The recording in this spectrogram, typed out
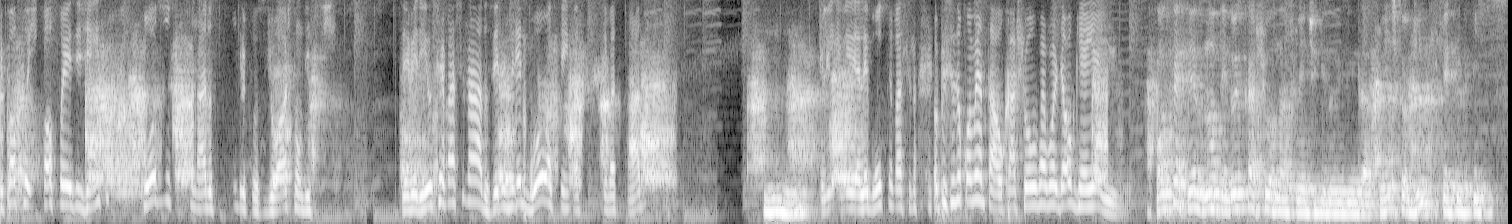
E qual foi, qual foi a exigência? Todos os funcionários públicos de Washington DC deveriam ser vacinados. Ele negou a ser, vacinado. Uhum. Ele, ele alegou ser vacinado. Eu preciso comentar, o cachorro vai morder alguém aí. Com certeza, não, tem dois cachorros na frente aqui do vizinho da frente que é o dia inteiro isso.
